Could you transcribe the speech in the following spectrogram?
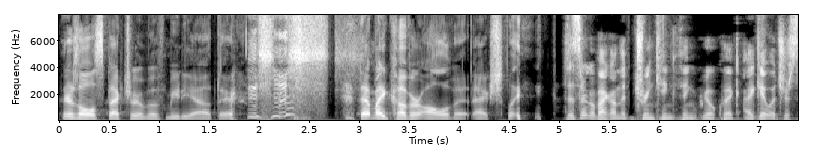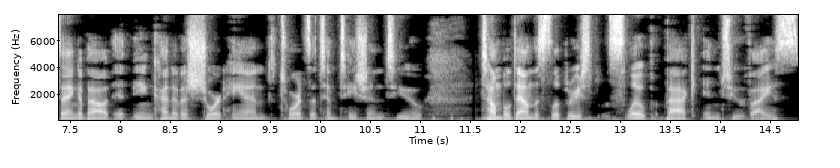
there's a whole spectrum of media out there. that might cover all of it actually. To circle back on the drinking thing real quick, I get what you're saying about it being kind of a shorthand towards a temptation to tumble down the slippery slope back into vice.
